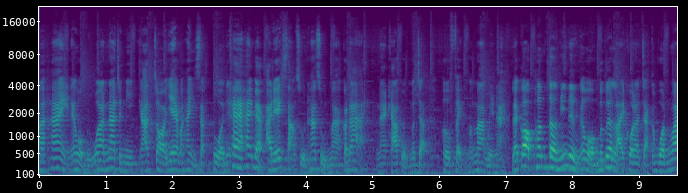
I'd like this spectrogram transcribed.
มาให้นะผมหรือว่าน่าจะมีการ์ดจอแยกมาให้อีกสักตัวเนี่ยแค่ให้แบบ RTX 3050 มาก็ได้นะครับผมมันจะ perfect มาก ๆ เลยนะ แล้วก็เพิ่มเติมนิดหนึ่งนะผมเพื่อนๆหลายคนอาจจะกังวลว่า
